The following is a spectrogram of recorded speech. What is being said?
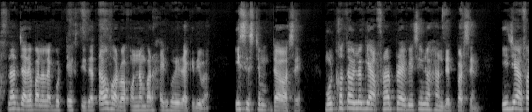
আপনার যারে ভালো লাগবে ট্যাক্স দিতে, তাও পারবা ফোন নাম্বার হাইড করে রাখি দিবা। এই সিস্টেমটাও আছে। মোট কথা হইল কি আপনার প্রাইভেসি নো হান্ড্রেড পার্সেন্ট এই যে আফা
